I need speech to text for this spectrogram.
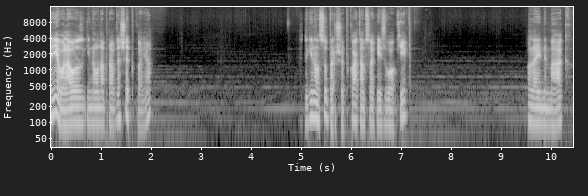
Nie bolało, zginął naprawdę szybko, nie? Zginął super szybko, a tam są jakieś zwłoki. Kolejny mak.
